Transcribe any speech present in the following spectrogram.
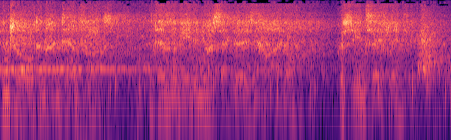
Control to Nine Tail Fox. The Tesla gate in your sector is now idle. Proceed safely.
